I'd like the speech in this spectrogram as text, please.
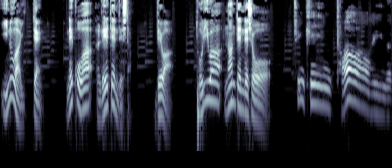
犬は1点、猫は0点でした。では、鳥は何点でしょ真剣タイム。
